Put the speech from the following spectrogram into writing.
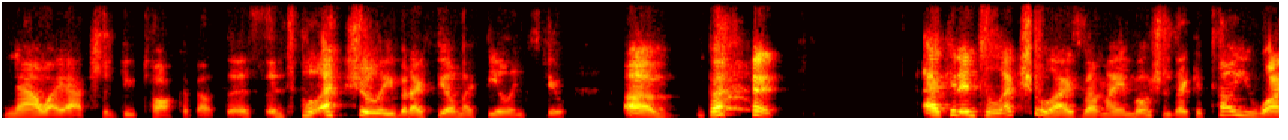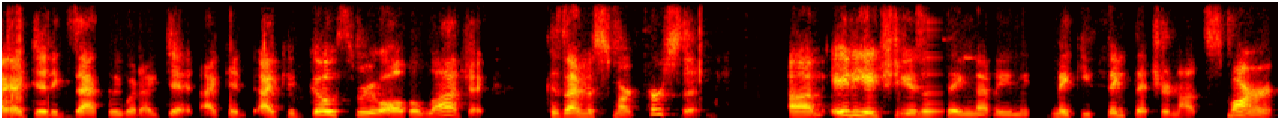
now I actually do talk about this intellectually, but I feel my feelings too. Um, but I could intellectualize about my emotions. I could tell you why I did exactly what I did. I could I could go through all the logic because I'm a smart person. Um, ADHD is a thing that may make, make you think that you're not smart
